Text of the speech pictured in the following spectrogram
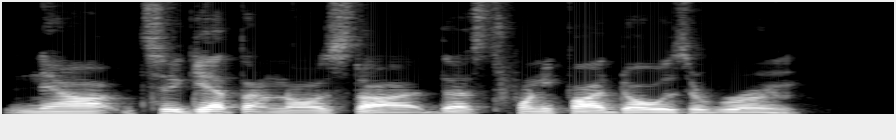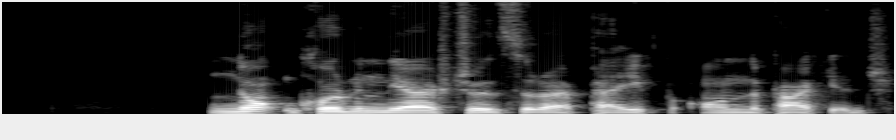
Now, to get that Nostar, that's twenty five dollars a room not including the extras that I pay for, on the package.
